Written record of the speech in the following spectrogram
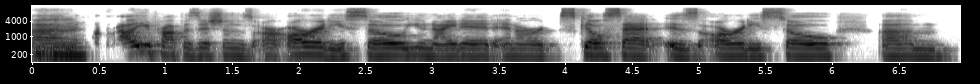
Um, mm-hmm. our value propositions are already so united and our skill set is already so um,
